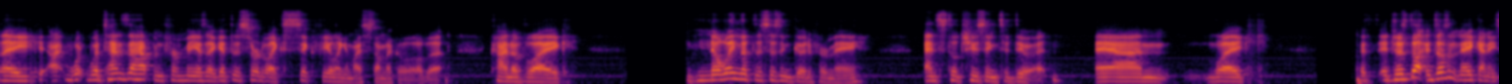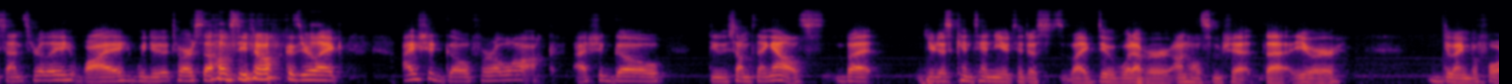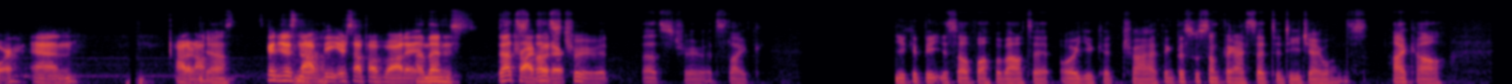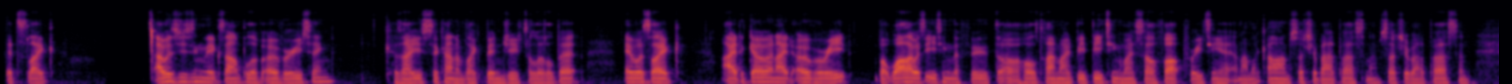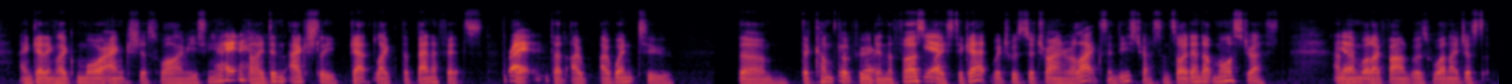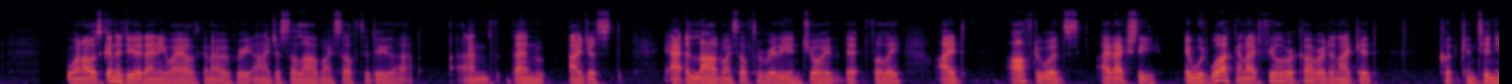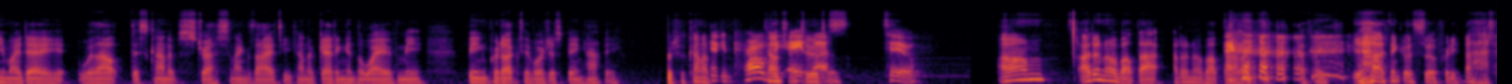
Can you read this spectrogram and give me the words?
like I, what what tends to happen for me is I get this sort of like sick feeling in my stomach a little bit, kind of like knowing that this isn't good for me, and still choosing to do it, and like it, it just it doesn't make any sense really why we do it to ourselves, you know? Because you're like, I should go for a walk. I should go do something else, but you just continue to just like do whatever unwholesome shit that you were doing before and i don't know yeah it's good to just not Yeah. beat yourself up about it And and, then just That's that's better. true. It, that's true. It's like you could beat yourself up about it, or you could try. I think this was something I said to DJ once. Hi, Carl. It's like I was using the example of overeating because I used to kind of like binge eat a little bit. It was like I'd go and I'd overeat, but while I was eating the food, the whole time I'd be beating myself up for eating it, and I'm like, oh, I'm such a bad person. I'm such a bad person, and getting like more anxious while I'm eating it. Right. But I didn't actually get like the benefits that- that, I, I went to the um, the comfort food in the first Yeah. place to get, which was to try and relax and de-stress. And so I'd end up more stressed. And Yeah. then what I found was when I just when I was going to do it anyway, I was going to overeat, and I just allowed myself to do that. And then I just I allowed myself to really enjoy it fully. I'd afterwards, I'd actually it would work, and I'd feel recovered, and I could could continue my day without this kind of stress and anxiety kind of getting in the way of me being productive or just being happy, which was kind of and you probably ate less too um I don't know about that. I don't know about that. I think, I think yeah, I think it was still pretty bad.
